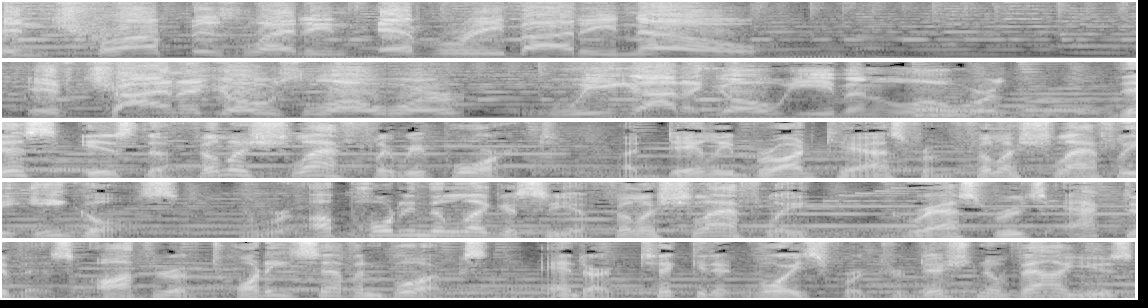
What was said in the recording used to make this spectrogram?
And Trump is letting everybody know if China goes lower, we got to go even lower. This is the Phyllis Schlafly Report, a daily broadcast from Phyllis Schlafly Eagles, and we're upholding the legacy of Phyllis Schlafly, grassroots activist, author of 27 books, and articulate voice for traditional values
